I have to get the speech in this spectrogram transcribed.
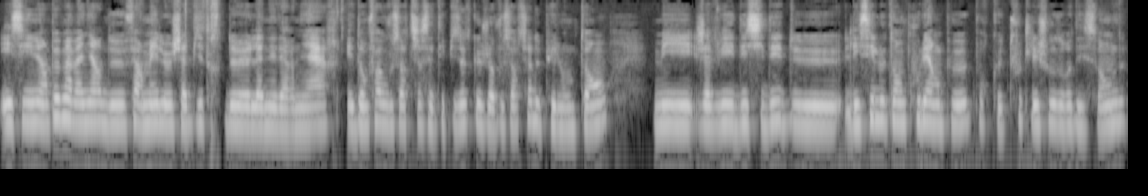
et c'est un peu ma manière de fermer le chapitre de l'année dernière, et d'enfin vous sortir cet épisode que je dois vous sortir depuis longtemps, mais j'avais décidé de laisser le temps couler un peu pour que toutes les choses redescendent.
